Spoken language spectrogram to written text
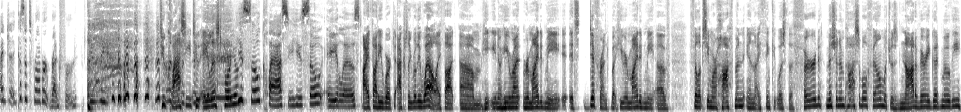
Because it's Robert Redford. Too classy, too A-list for you? He's so classy. He's so A-list. I thought he worked actually really well. I thought um, he, you know, he ri- reminded me. It's different, but he reminded me of Philip Seymour Hoffman in I think it was the third Mission Impossible film, which was not a very good movie.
